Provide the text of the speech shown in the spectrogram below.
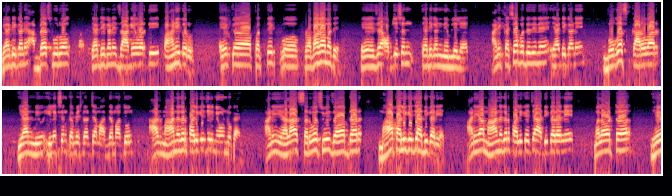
या ठिकाणी अभ्यासपूर्वक त्या ठिकाणी जागेवरती पाहणी करून एक प्रत्येक प्रभागामध्ये हे जे ऑब्जेक्शन त्या ठिकाणी नेमलेले आहेत आणि कशा पद्धतीने या ठिकाणी बोगस कारोबार या न्यू इलेक्शन कमिशनरच्या माध्यमातून आज महानगरपालिकेची निवडणूक आहे आणि ह्याला सर्वस्वी जबाबदार महापालिकेचे अधिकारी आहेत. आणि या महानगरपालिकेच्या अधिकाऱ्याने मला वाटतं हे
